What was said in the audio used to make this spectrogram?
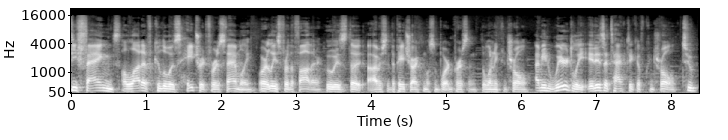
defanged a lot of Killua's hatred for his family, or at least for the father, who is the obviously the patriarch, the most important person, the one in control. I mean, weirdly, it is a tactic of control to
